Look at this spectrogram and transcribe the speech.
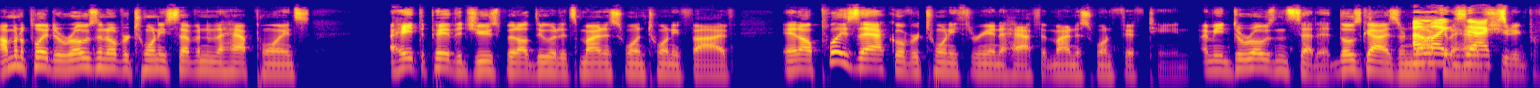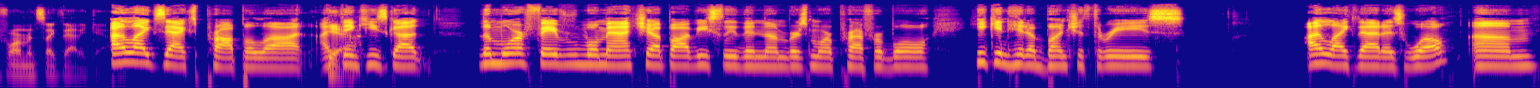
I'm going to play DeRozan over 27 and a half points. I hate to pay the juice, but I'll do it. It's minus 125. And I'll play Zach over 23 and a half at minus 115. I mean, DeRozan said it. Those guys are not like going to have shooting performance like that again. I like Zach's prop a lot. I Yeah. think he's got the more favorable matchup. Obviously, the numbers more preferable. He can hit a bunch of threes. I like that as well. Um,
